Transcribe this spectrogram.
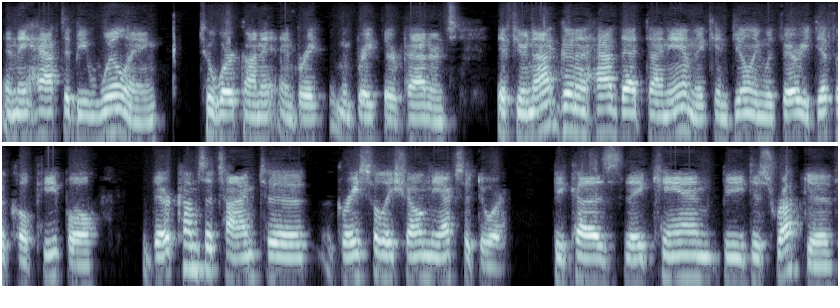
and they have to be willing to work on it and break and break their patterns if you're not going to have that dynamic in dealing with very difficult people, there comes a time to gracefully show them the exit door because they can be disruptive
